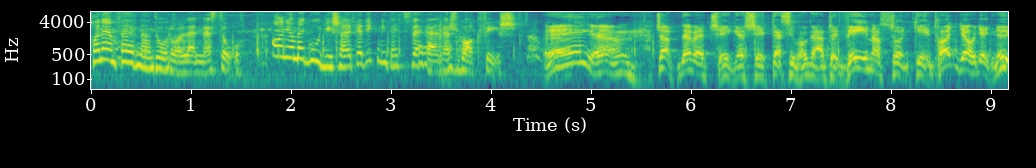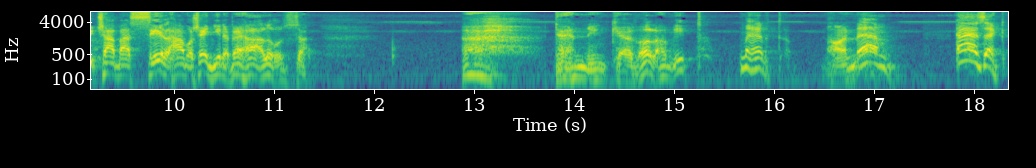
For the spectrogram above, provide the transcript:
ha nem Fernandóról lenne szó. Anya meg úgy viselkedik, mint egy szerelmes bakfis. Igen, csak nevetségessé teszi magát, hogy vénasszonyként hagyja, hogy egy nőcsábás szélhámos ennyire behálózza. Ah, tennünk kell valamit, mert ha nem, ezek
